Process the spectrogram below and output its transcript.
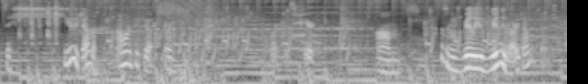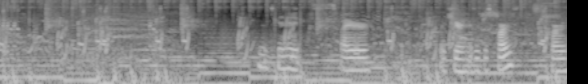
it's a huge elephant. I want to pick you up. Or it disappeared. Um, this is a really, really large elephant. Tanks, fire. Like here, is it just cars? Cars.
